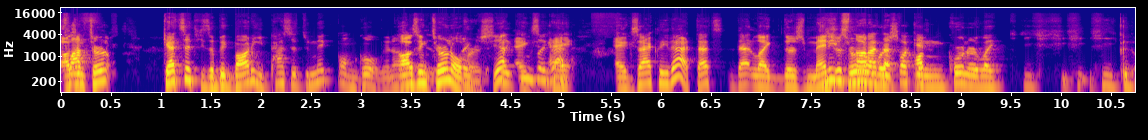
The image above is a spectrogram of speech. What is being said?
causing turn- gets it. He's a big body. He passes it to Nick, boom, goal. You know, causing turnovers. Like, yeah, like, ex- like that. Exactly that. That's that. Like, there's many. He's just not at that fucking off- corner. Like he, he, he could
